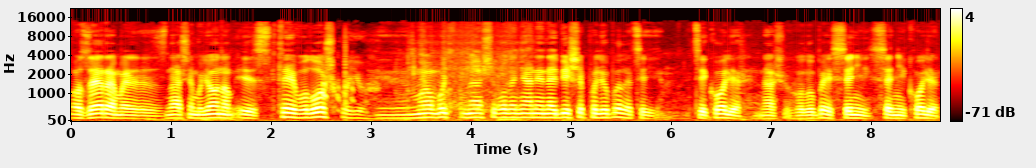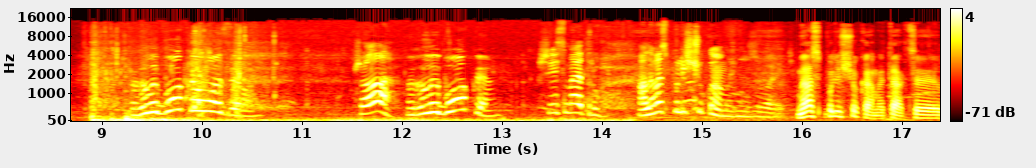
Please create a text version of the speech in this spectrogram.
озерами, з нашим льоном і з тією волошкою. І, мабуть, наші волиняни найбільше полюбили цей, цей колір, наш голубий синій, синій колір. Глибоке озеро. Що? Глибоке. 6 метрів. Але вас поліщуками ж називають. Нас поліщуками, так, це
